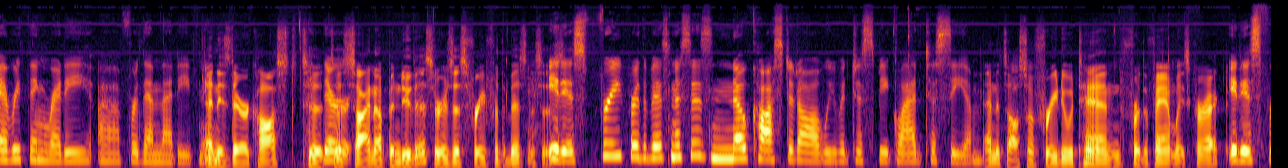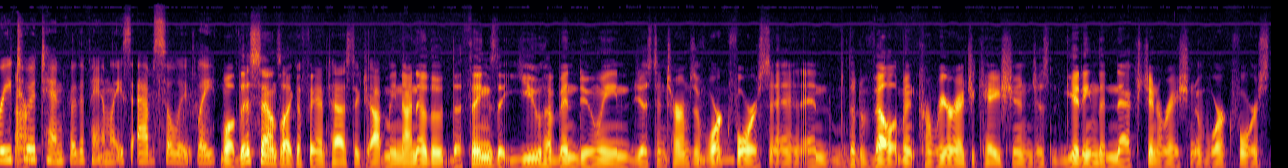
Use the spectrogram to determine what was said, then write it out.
everything ready uh, for them that evening. and is there a cost to, to sign up and do this, or is this free for the businesses? it is free for the businesses, no cost at all. We would just be glad to see them. and it's also free to attend for the families, correct? It is free to right. attend for the families, absolutely. Well, this sounds like a fantastic job. I mean, I know the, the things that you have been doing just in terms of workforce and, and the development, career education, just getting the next generation of workforce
